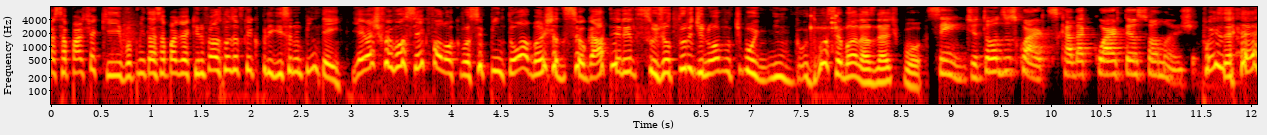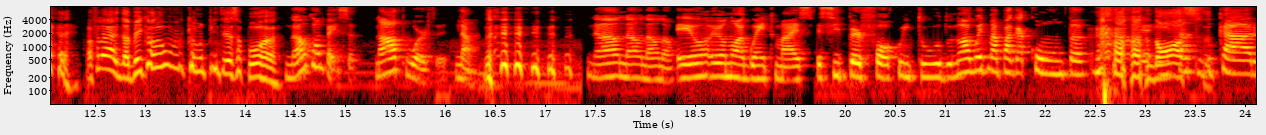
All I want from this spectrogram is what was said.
essa parte aqui, vou pintar essa parte aqui. No final das contas eu fiquei com preguiça e não pintei. E aí eu acho que foi você que falou que você pintou a mancha do seu gato e ele sujou tudo de novo, tipo, em duas semanas, né? Tipo, Sim, de todos os quartos. Cada quarto tem a sua mancha. pois é. Eu falei, ah, ainda bem que eu não, que eu não pintei essa porra. Não compensa. Not worth it. Não. não, não, não, não. Eu, eu não aguento mais esse hiperfoco em tudo. Não aguento mais pagar conta. E tá Nossa. tudo caro.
